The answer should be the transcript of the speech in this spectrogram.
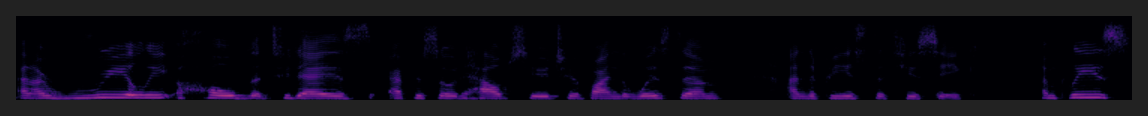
And I really hope that today's episode helps you to find the wisdom and the peace that you seek. And please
